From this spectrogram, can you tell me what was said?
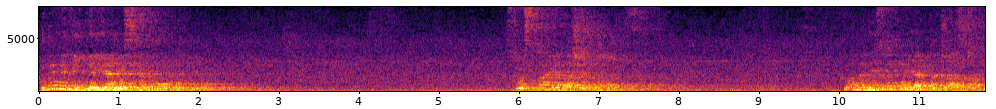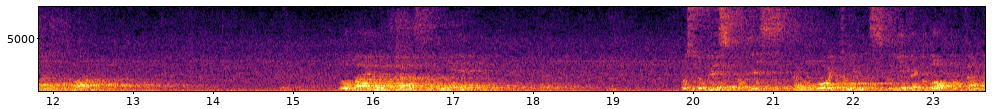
Коли ми віддаємося Богові, зростає наша гідність. То аналізуємо, як то часто особисто десь на роботі своїми клопотами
